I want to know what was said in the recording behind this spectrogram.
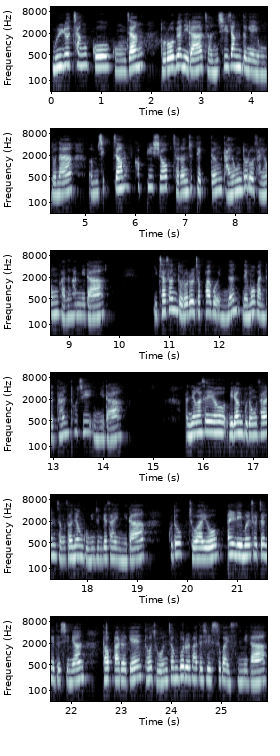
물류 창고, 공장, 도로변이라 전시장 등의 용도나 음식점, 커피숍, 전원주택 등 다용도로 사용 가능합니다. 2차선 도로를 접하고 있는 네모 반듯한 토지입니다. 안녕하세요. 밀양부동산 정선영 공인중개사입니다. 구독, 좋아요, 알림을 설정해 두시면 더 빠르게 더 좋은 정보를 받으실 수가 있습니다.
